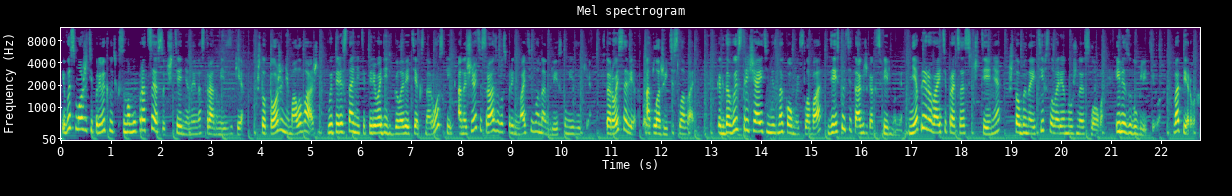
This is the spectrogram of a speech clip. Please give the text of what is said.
и вы сможете привыкнуть к самому процессу чтения на иностранном языке, что тоже немаловажно. Вы перестанете переводить в голове текст на русский, а начнете сразу воспринимать его на английском языке. Второй совет – отложите словарь. Когда вы встречаете незнакомые слова, действуйте так же, как с фильмами. Не прерывайте процесс чтения, чтобы найти в словаре нужное слово или загуглить его. Во-первых,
